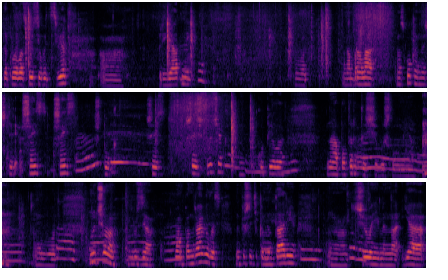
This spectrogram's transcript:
Такой лососевый цвет. А, приятный. Вот. Набрала на сколько? На 4, 6, 6 штук. 6, 6 штучек купила. На полторы тысячи вышло у меня. Вот. Ну что, друзья, вам понравилось, напишите комментарии, а, что именно я,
